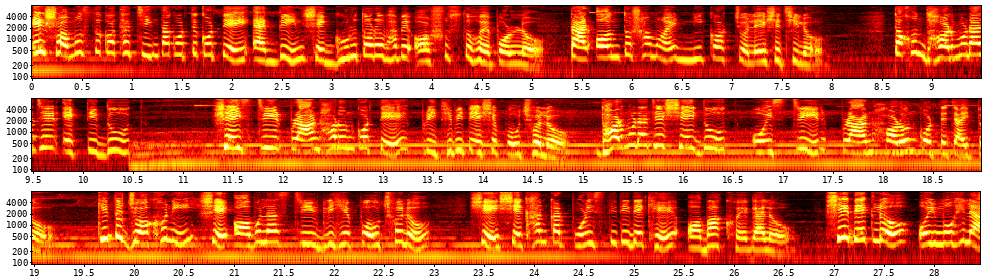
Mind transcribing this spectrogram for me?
এই সমস্ত কথা চিন্তা করতে করতেই একদিন সে গুরুতরভাবে অসুস্থ হয়ে পড়ল। তার অন্ত সময় নিকট চলে এসেছিল। তখন ধর্মরাজের একটি দূত সেই স্ত্রীর প্রাণ হরণ করতে পৃথিবীতে এসে পৌঁছলো। ধর্মরাজের সেই দূত ওই স্ত্রীর প্রাণ হরণ করতে চাইত। কিন্তু যখনই সে অবলা স্ত্রীর গৃহে পৌঁছল, সে সেখানকার পরিস্থিতি দেখে অবাক হয়ে গেল। সে দেখল ওই মহিলা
